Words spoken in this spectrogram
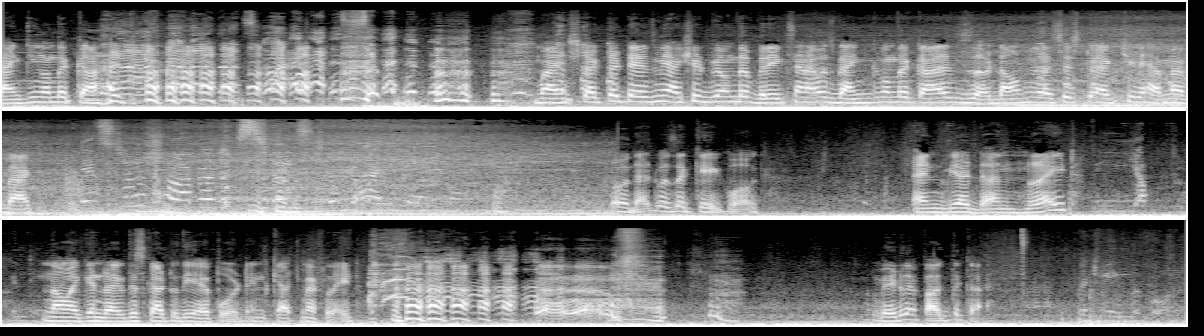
banking on the car. my instructor tells me I should be on the brakes, and I was banking on the car's uh, downhill assist to actually have my back. It's too short shorter distance to bike on So that was a cakewalk. And we are done, right? that. Yup, you can take Now I can drive this car to the airport and catch my flight. Where do I park the car? between the bones.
